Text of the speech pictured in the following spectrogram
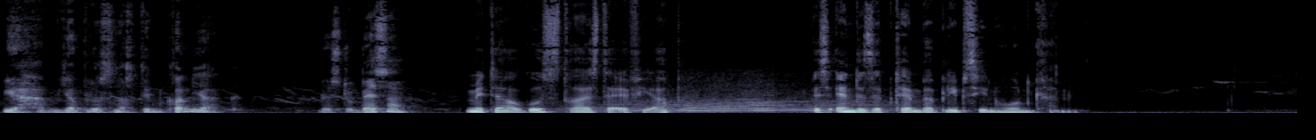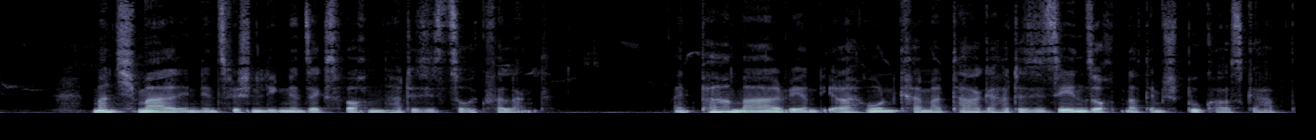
wir haben ja bloß noch den Cognac. Desto besser. Mitte August reiste Effi ab. Bis Ende September blieb sie in Hohenkremmen. Manchmal in den zwischenliegenden sechs Wochen hatte sie es zurückverlangt. Ein paar Mal während ihrer Hohenkremmer Tage hatte sie Sehnsucht nach dem Spukhaus gehabt.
